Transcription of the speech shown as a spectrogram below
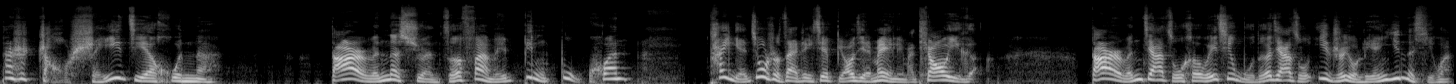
但是找谁结婚呢？达尔文的选择范围并不宽。他也就是在这些表姐妹里面挑一个。达尔文家族和维奇伍德家族一直有联姻的习惯。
